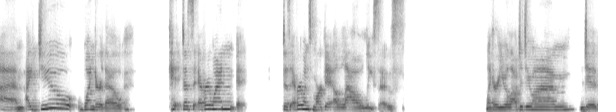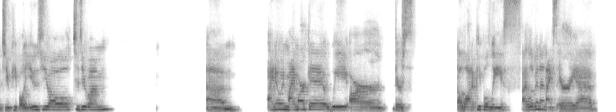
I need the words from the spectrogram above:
Um, I do wonder though, does everyone, does everyone's market allow leases? Like, are you allowed to do them? Do, do people use you all to do them? Um, I know in my market, we are, there's a lot of people lease. I live in a nice area.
